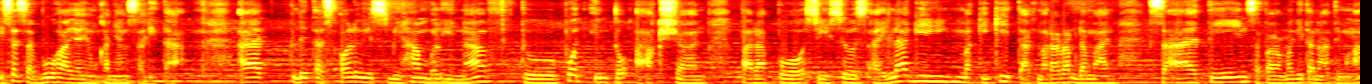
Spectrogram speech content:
isa sa buhay ay yung kanyang salita. At let us always be humble enough to put into action para po si Jesus ay laging makikita at mararamdaman sa atin sa pamamagitan ng ating mga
